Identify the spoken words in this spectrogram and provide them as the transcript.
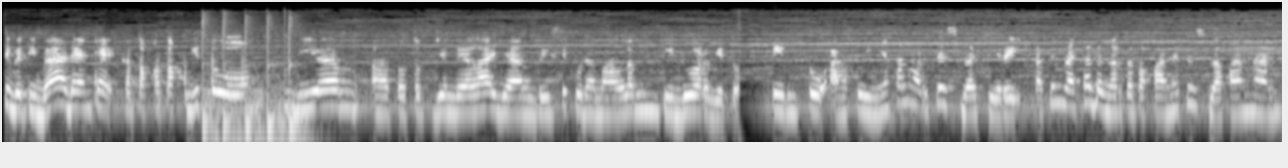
tiba-tiba ada yang kayak ketok-ketok gitu. Dia uh, tutup jendela jangan berisik udah malam tidur gitu. Pintu aslinya kan harusnya sebelah kiri tapi mereka dengar ketokannya itu sebelah kanan.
